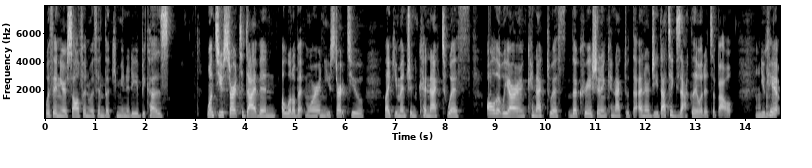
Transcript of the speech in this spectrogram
within yourself and within the community because once you start to dive in a little bit more and you start to like you mentioned, connect with all that we are and connect with the creation and connect with the energy. That's exactly what it's about. Mm-hmm. You can't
